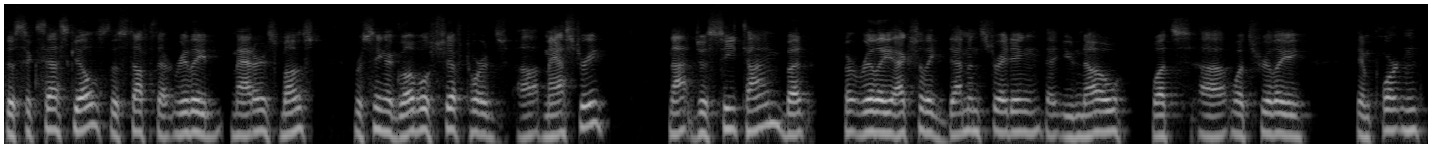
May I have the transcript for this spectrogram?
the success skills, the stuff that really matters most. We're seeing a global shift towards uh, mastery, not just seat time, but but really actually demonstrating that you know what's uh, what's really important.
